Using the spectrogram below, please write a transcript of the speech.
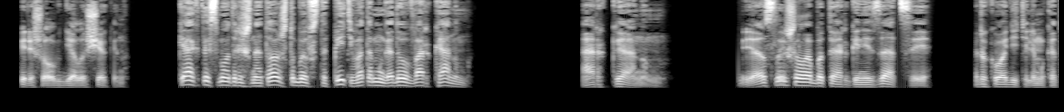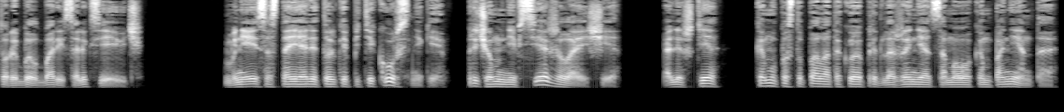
— перешел к делу Щекин. «Как ты смотришь на то, чтобы вступить в этом году в Арканум?» «Арканум. Я слышал об этой организации, руководителем которой был Борис Алексеевич. В ней состояли только пятикурсники, причем не все желающие, а лишь те, кому поступало такое предложение от самого компонента.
